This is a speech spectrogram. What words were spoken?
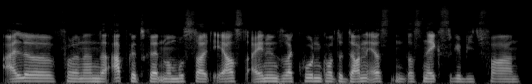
alle voneinander abgetrennt. Man musste halt erst eine Insel erkunden, konnte dann erst in das nächste Gebiet fahren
